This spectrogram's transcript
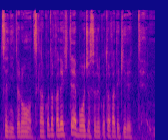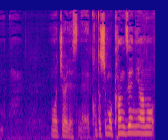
ついにドローンを使うことができて防除することができるってもうちょいですね今年も完全にあの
